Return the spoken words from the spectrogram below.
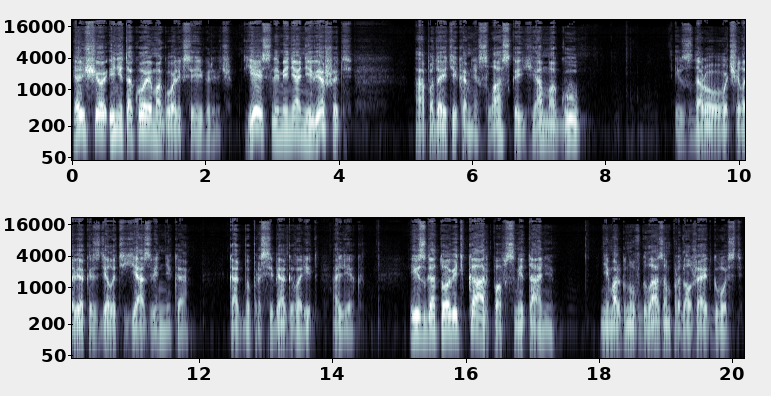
Я еще и не такое могу, Алексей Игоревич. Если меня не вешать, а подойти ко мне с лаской, я могу из здорового человека сделать язвенника, как бы про себя говорит Олег. Изготовить карпа в сметане, не моргнув глазом, продолжает гвоздь.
